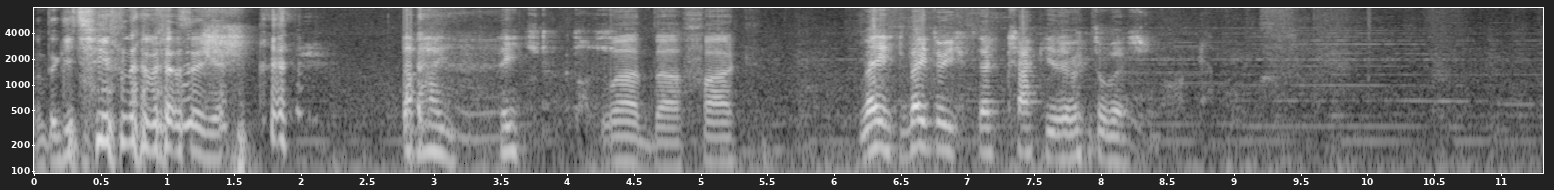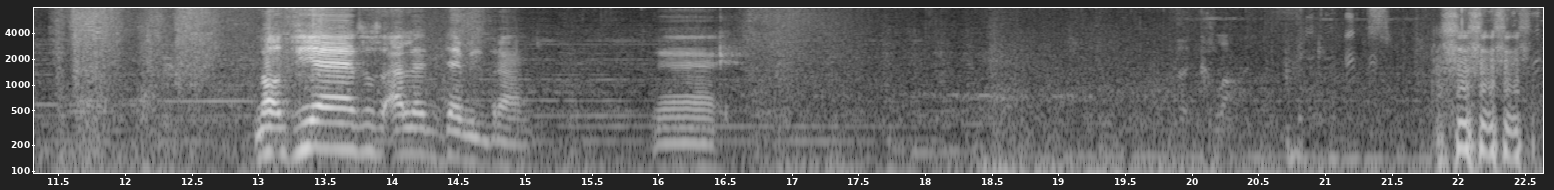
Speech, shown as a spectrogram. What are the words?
Mam takie dziwne wrażenie. Dawaj, wejdź. What the fuck? Wejdź, wejdź tu ich w te krzaki, żeby tu weszli. No Jezus, ale Devil Brand. Niech.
